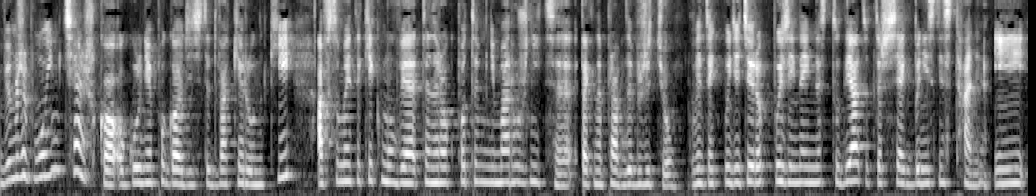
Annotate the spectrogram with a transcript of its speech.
wiem, że było im ciężko ogólnie pogodzić te dwa kierunki, a w sumie, tak jak mówię, ten rok potem nie ma różnicy tak naprawdę w życiu. Więc jak pójdziecie rok później na inne studia, to też się jakby nic nie stanie. I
